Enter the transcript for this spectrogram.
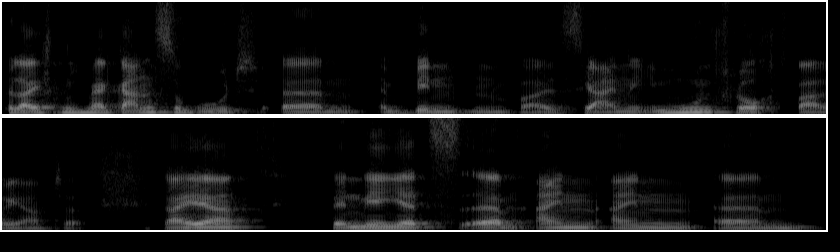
vielleicht nicht mehr ganz so gut ähm, binden, weil es ja eine Immunfluchtvariante. Daher, wenn wir jetzt ähm, ein, ein, ähm,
